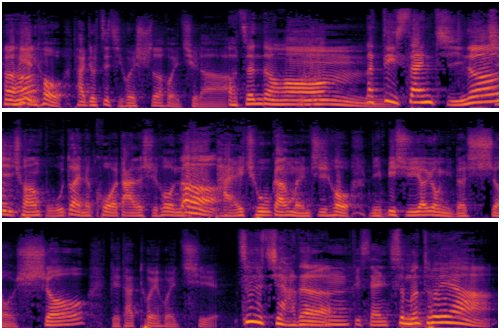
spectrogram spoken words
便后它就自己会缩回去了。哦，真的哦。嗯，那第三级呢？痔疮不断的扩大的时候呢，嗯排出肛门之后，你必须要用你的手手给它推回去。真的假的？嗯，第三级怎么推啊？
